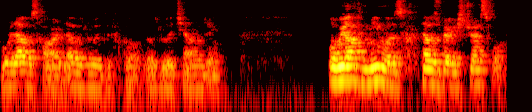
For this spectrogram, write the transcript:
Boy, that was hard, that was really difficult, that was really challenging. What we often mean was, That was very stressful.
